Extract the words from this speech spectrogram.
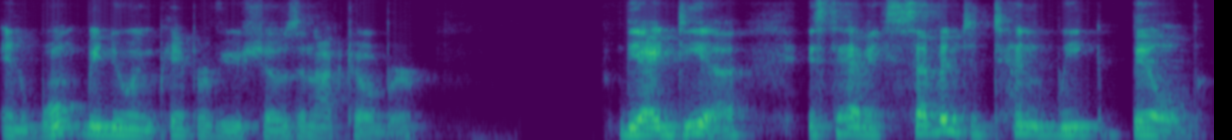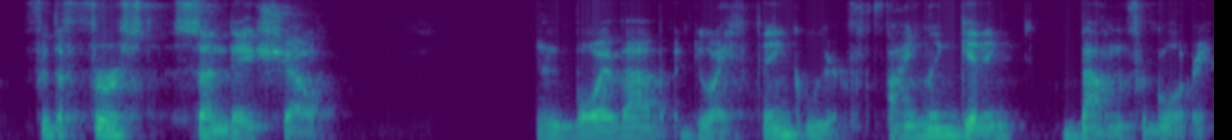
and won't be doing pay per view shows in October. The idea is to have a seven to 10 week build for the first Sunday show. And boy, Bob, do I think we are finally getting Bound for Glory.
